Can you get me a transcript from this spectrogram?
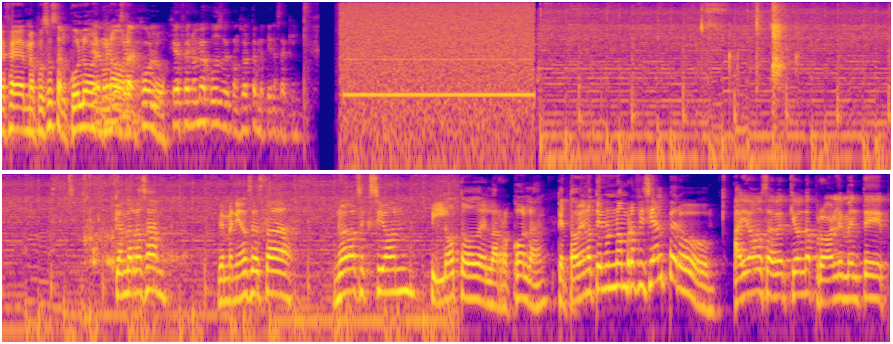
Jefe, me puso hasta el culo en una no hora. culo. Jefe, no me juzgues, con suerte me tienes aquí. ¿Qué onda, raza? Bienvenidos a esta nueva sección piloto de la Rocola, que todavía no tiene un nombre oficial, pero Ahí vamos a ver qué onda. Probablemente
